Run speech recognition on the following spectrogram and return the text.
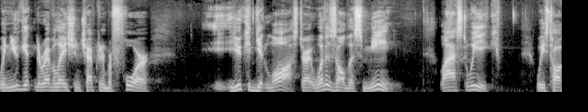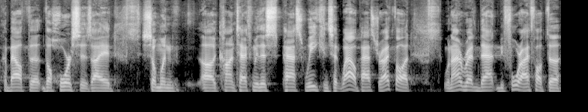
when you get into Revelation chapter number four, you could get lost. All right, what does all this mean? Last week, we talk about the, the horses. I had someone uh, contact me this past week and said, Wow, Pastor, I thought when I read that before, I thought the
